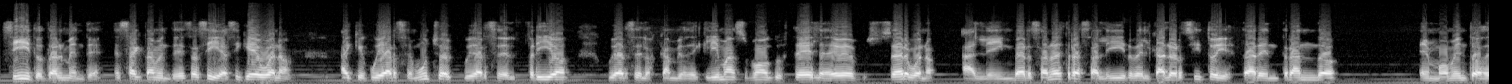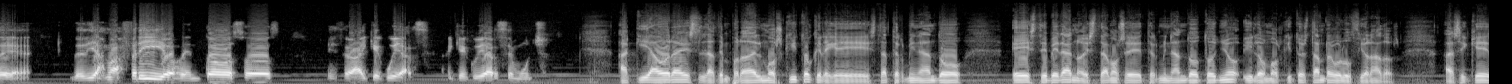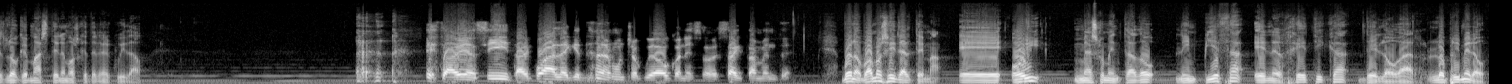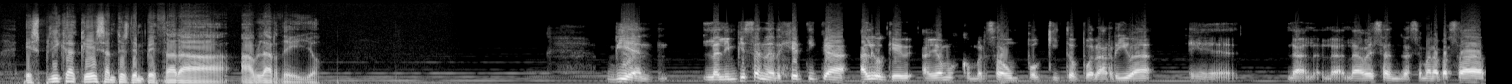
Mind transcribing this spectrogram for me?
Sí, totalmente, exactamente, es así, así que bueno, hay que cuidarse mucho, cuidarse del frío, cuidarse de los cambios de clima, supongo que a ustedes le debe ser, bueno, a la inversa nuestra, salir del calorcito y estar entrando en momentos de, días más fríos, ventosos. hay que cuidarse, hay que cuidarse mucho. Aquí ahora es la temporada del mosquito que está terminando este verano, estamos eh, terminando otoño y los mosquitos están revolucionados. Así que es lo que más tenemos que tener cuidado. Está bien, sí, tal cual, hay que tener mucho cuidado con eso, exactamente. Bueno, vamos a ir al tema. Eh, hoy me has comentado limpieza energética del hogar. Lo primero, explica qué es antes de empezar a, hablar de ello. Bien, la limpieza energética, algo que habíamos conversado un poquito por arriba eh, la, vez en la semana pasada.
